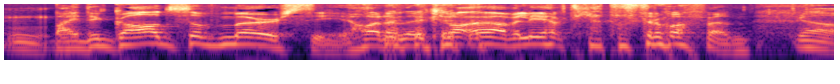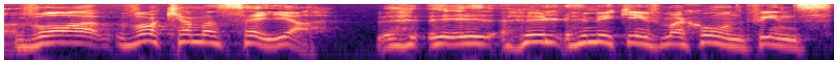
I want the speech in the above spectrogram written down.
By the gods of mercy har den överlevt katastrofen. Ja. Vad, vad kan man säga? Hur, hur mycket information finns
